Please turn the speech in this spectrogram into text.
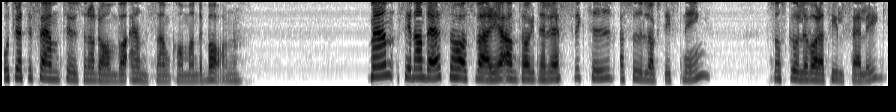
och 35 000 av dem var ensamkommande barn. Men sedan dess har Sverige antagit en restriktiv asyllagstiftning som skulle vara tillfällig.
